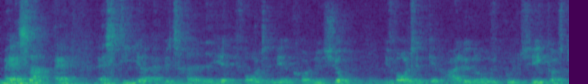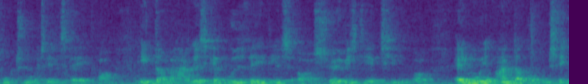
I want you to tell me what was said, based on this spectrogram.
masser af, af stier at betræde her i forhold til mere koordination, i forhold til den generelle økonomiske politik og strukturtiltag, og indre marked skal udvikles, og servicedirektiv og alle mulige andre gode ting,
